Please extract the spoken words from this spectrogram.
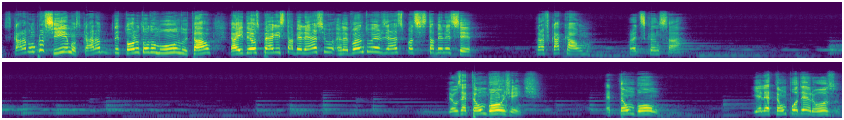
os caras vão para cima, os caras detonam todo mundo e tal. Aí Deus pega e estabelece, levanta o exército para se estabelecer, para ficar calmo, para descansar. Deus é tão bom, gente é tão bom e ele é tão poderoso.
